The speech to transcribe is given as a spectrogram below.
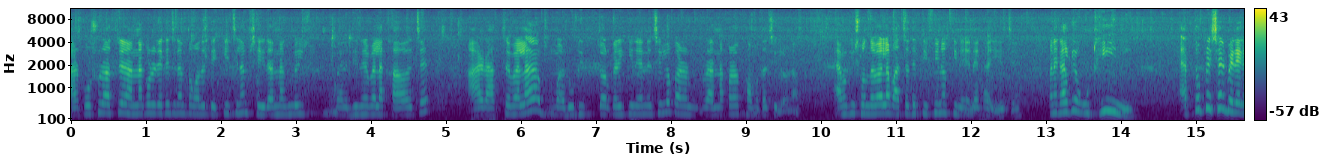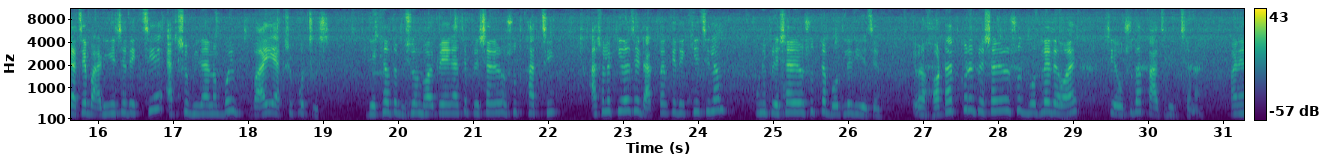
আর পরশু রাত্রে রান্না করে রেখেছিলাম, তোমাদের দেখিয়েছিলাম, সেই রান্নাগুলোই মানে দিনের বেলা খাওয়া হয়েছে। আর রাত্রেবেলা রুটির তরকারি কিনে এনেছিল, কারণ রান্না করার ক্ষমতা ছিল না। এমনকি সন্ধ্যাবেলা বাচ্চাদের টিফিনও কিনে এনে খাইয়েছে। মানে কালকে উঠিনি এত প্রেশার বেড়ে গেছে, বাড়ি এসে দেখছি একশো বিরানব্বই বাই একশো পঁচিশ। দেখেও তো ভীষণ ভয় পেয়ে গেছে প্রেশারের ওষুধ খাচ্ছি। আসলে কী হয়েছে, ডাক্তারকে দেখিয়েছিলাম, উনি প্রেশারের ওষুধটা বদলে দিয়েছেন। এবার হঠাৎ করে প্রেশারের ওষুধ বদলে দেওয়ায় সেই ওষুধ আর কাজ দিচ্ছে না। মানে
